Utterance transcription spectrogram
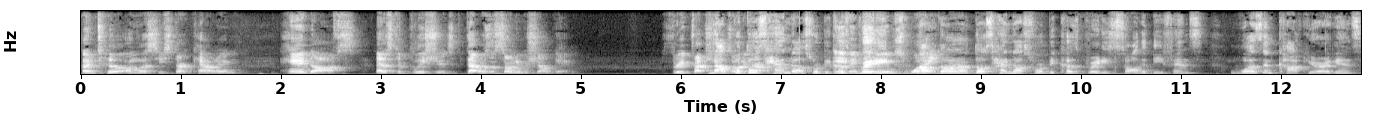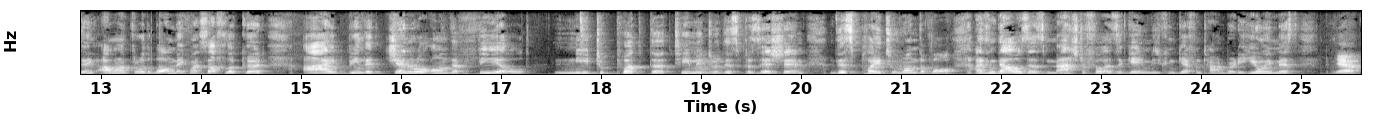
Until unless you start counting handoffs as completions, that was a Sony Michel game. Three touchdowns. no, but those ground. handoffs were because Even Brady. James White. No, no, no. Those handoffs were because Brady saw the defense. Wasn't cocky or arrogant, saying, "I want to throw the ball and make myself look good." I, being the general on the field, need to put the team into Mm-hmm. this position, this play to run the ball. I think that was as masterful as a game you can get from Tom Brady. He only missed. Yeah,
